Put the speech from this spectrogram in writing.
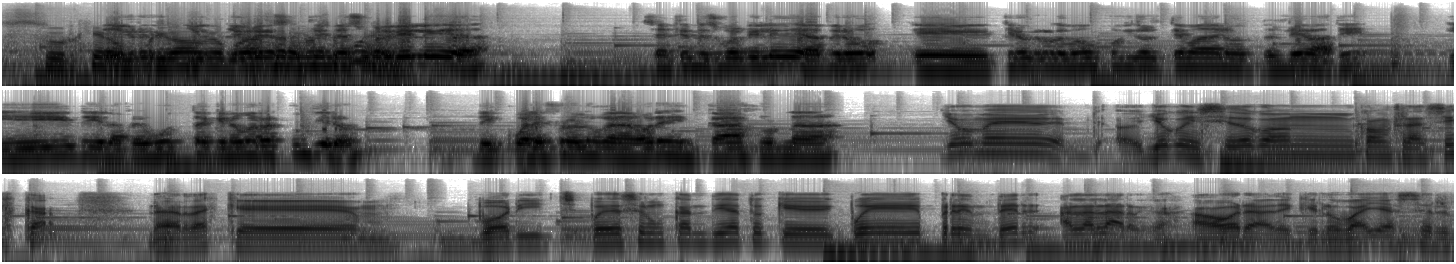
surgiera un privado que pueda se entiende súper bien la idea, se entiende súper bien la idea, pero eh, quiero que retomemos un poquito el tema del debate y de la pregunta que no me respondieron, de cuáles fueron los ganadores en cada jornada yo me yo coincido con, con Francisca. La verdad es que Boric puede ser un candidato que puede prender a la larga. Ahora, de que lo vaya a hacer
